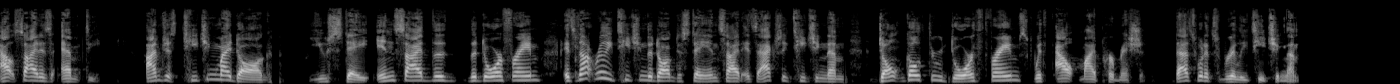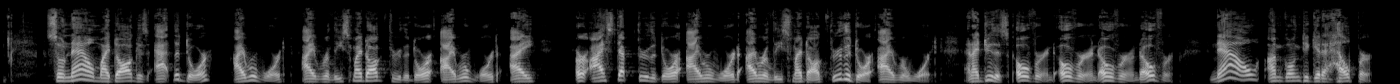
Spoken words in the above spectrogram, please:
Outside is empty. I'm just teaching my dog you stay inside the, the door frame. It's not really teaching the dog to stay inside. It's actually teaching them don't go through door frames without my permission. That's what it's really teaching them. So now my dog is at the door. I reward. I release my dog through the door. I reward. I or I step through the door. I reward. I release my dog through the door. I reward. And I do this over and over and over and over. Now I'm going to get a helper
